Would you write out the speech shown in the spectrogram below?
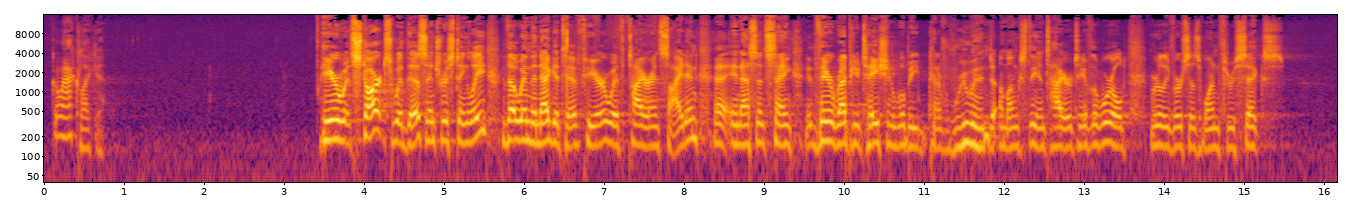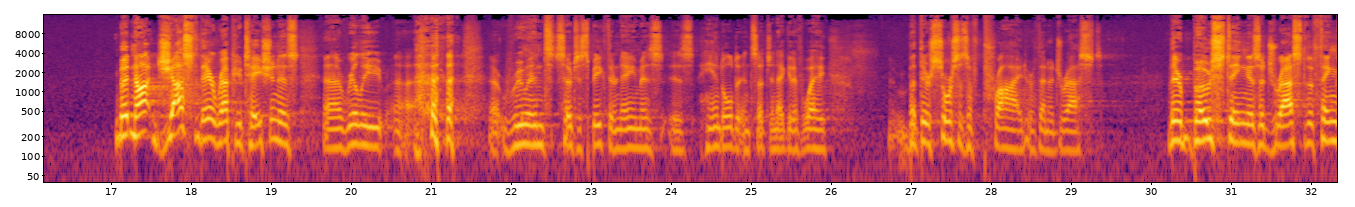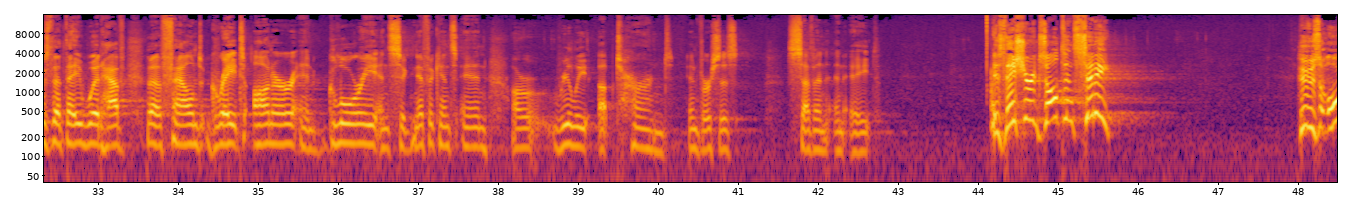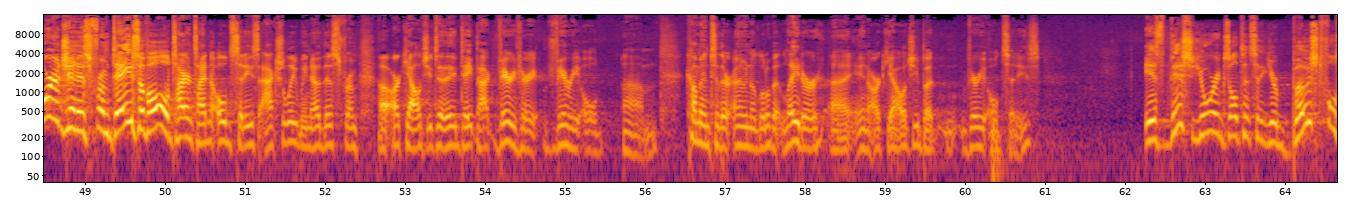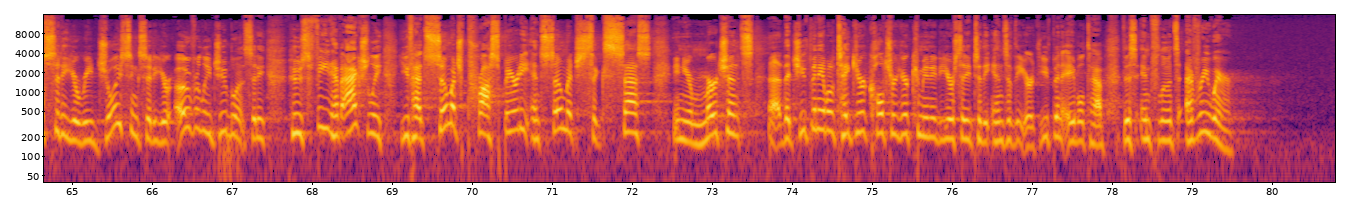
Go act like it. Here it starts with this, interestingly, though in the negative here with Tyre and Sidon, uh, in essence saying their reputation will be kind of ruined amongst the entirety of the world, really verses 1 through 6. But not just their reputation is uh, really uh, ruined, so to speak, their name is, is handled in such a negative way, but their sources of pride are then addressed. Their boasting is addressed. The things that they would have uh, found great honor and glory and significance in are really upturned in verses 7 and 8. Is this your exultant city? Whose origin is from days of old. Tyre and Sidon, old cities, actually. We know this from uh, archaeology. They date back very, very, very old um, come into their own a little bit later uh, in archaeology, but very old cities. Is this your exultant city, your boastful city, your rejoicing city, your overly jubilant city, whose feet have actually, you've had so much prosperity and so much success in your merchants uh, that you've been able to take your culture, your community, your city to the ends of the earth? You've been able to have this influence everywhere.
